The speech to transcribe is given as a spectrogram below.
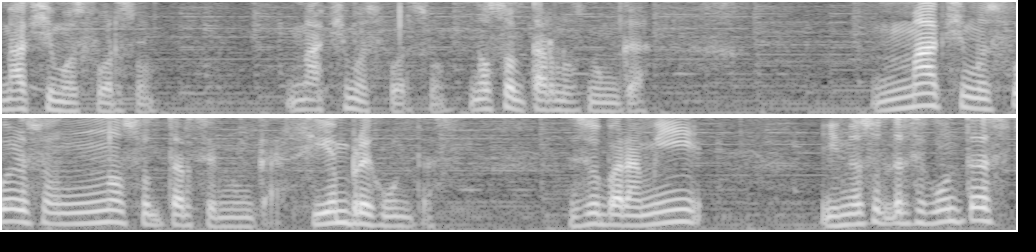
Máximo esfuerzo. Máximo esfuerzo. No soltarnos nunca. Máximo esfuerzo, no soltarse nunca. Siempre juntas. Eso para mí, y no soltarse juntas,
